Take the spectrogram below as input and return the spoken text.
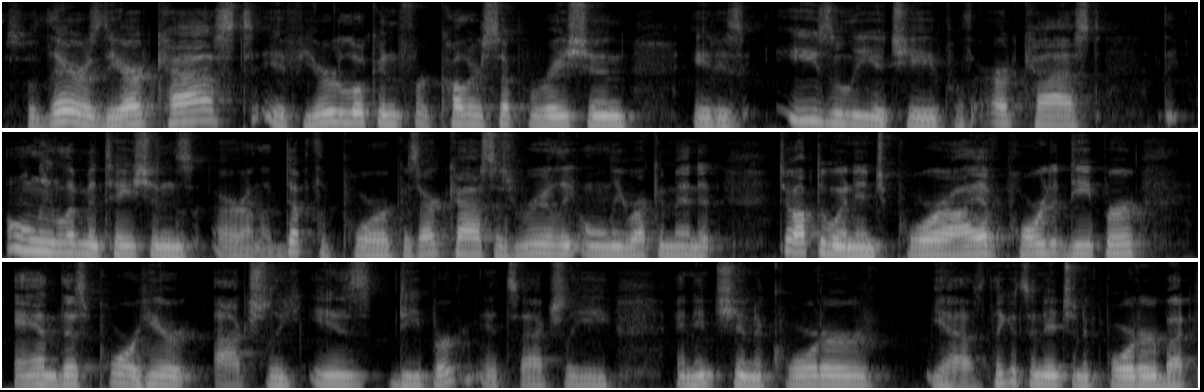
So there's the art cast. If you're looking for color separation, it is easily achieved with art cast. The only limitations are on the depth of pour because art cast is really only recommended to up to an inch pour. I have poured it deeper and this pour here actually is deeper. It's actually an inch and a quarter. Yeah, I think it's an inch and a quarter, but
